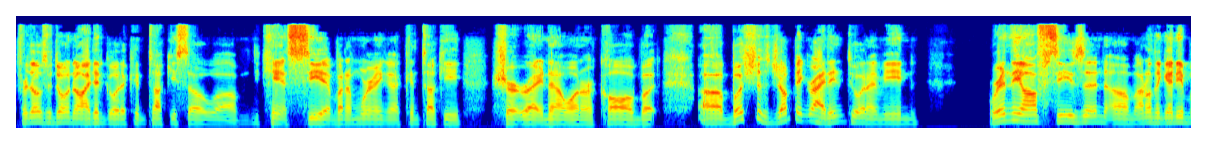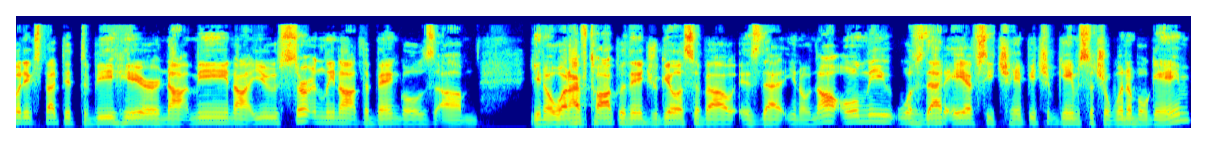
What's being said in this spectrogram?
for those who don't know, I did go to Kentucky, so um, you can't see it, but I'm wearing a Kentucky shirt right now on our call. But uh Butch is jumping right into it. I mean, we're in the off season. Um, I don't think anybody expected to be here. Not me, not you, certainly not the Bengals. Um, you know, what I've talked with Andrew Gillis about is that, you know, not only was that AFC championship game such a winnable game,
